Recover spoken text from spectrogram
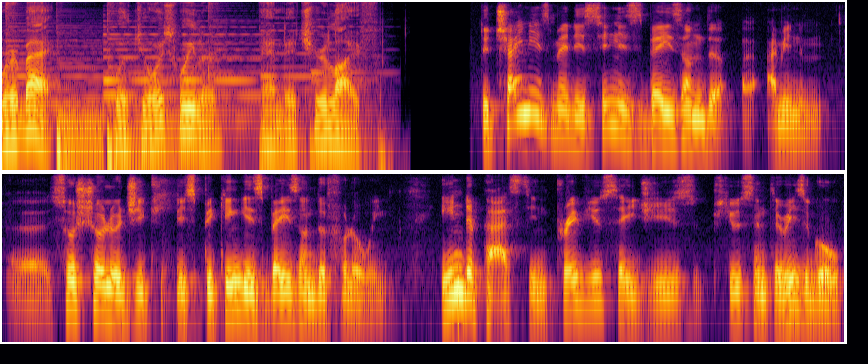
We're back with Joyce Wheeler and It's Your Life. The Chinese medicine is based on the, I mean, uh, sociologically speaking, is based on the following. In the past, in previous ages, few centuries ago,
